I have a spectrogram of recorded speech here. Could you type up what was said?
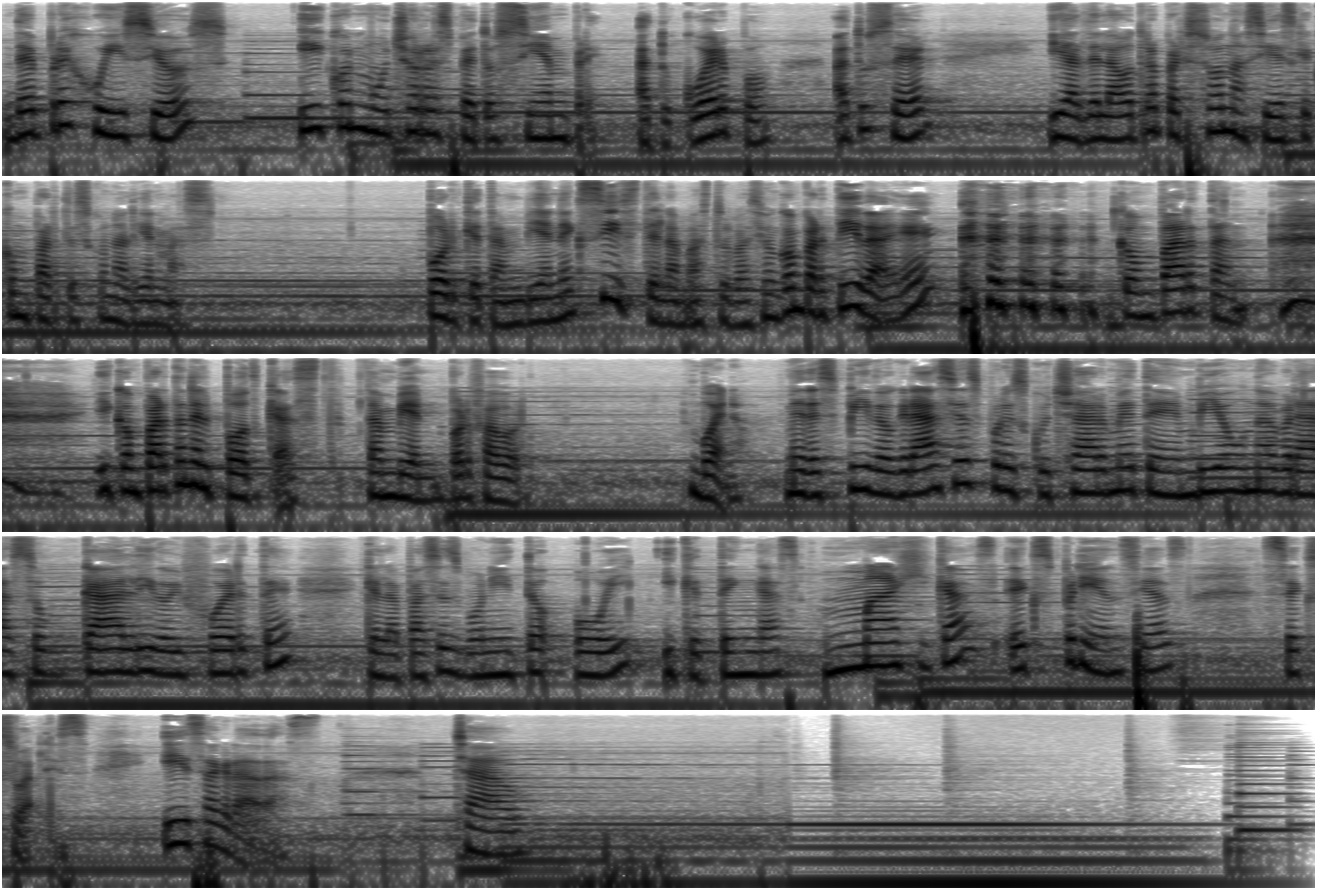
de prejuicios y con mucho respeto siempre a tu cuerpo, a tu ser y al de la otra persona si es que compartes con alguien más. Porque también existe la masturbación compartida, ¿eh? compartan. Y compartan el podcast también, por favor. Bueno, me despido. Gracias por escucharme. Te envío un abrazo cálido y fuerte. Que la pases bonito hoy y que tengas mágicas experiencias sexuales y sagradas. Chao.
